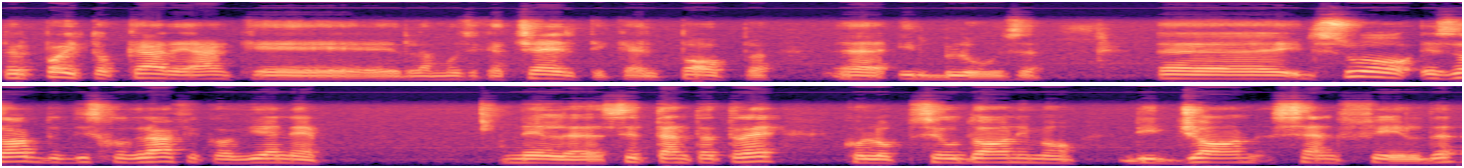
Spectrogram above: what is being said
per poi toccare anche la musica celtica, il pop, eh, il blues. Eh, il suo esordio discografico avviene nel 73 con lo pseudonimo di John Sandfield,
